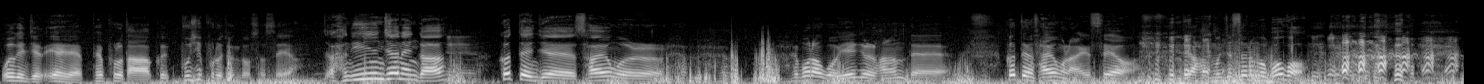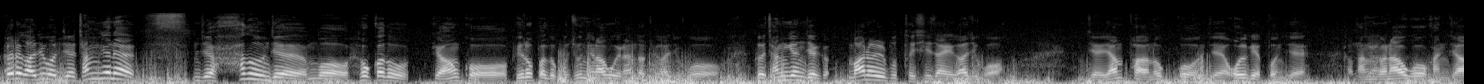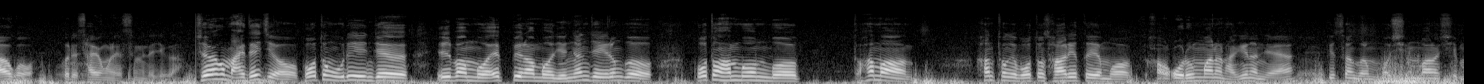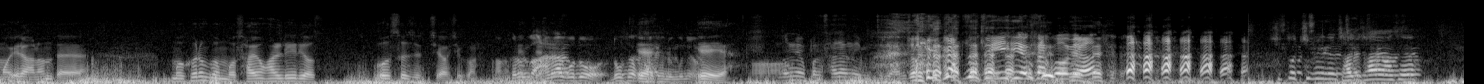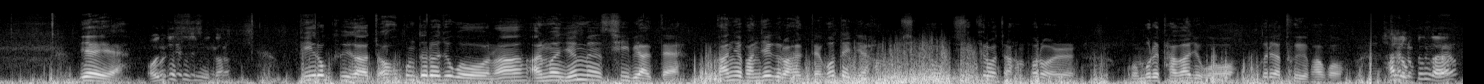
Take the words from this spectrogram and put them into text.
올게 이제 예, 예, 100%다 90% 정도 썼어요. 한 2년 전인가 네. 그때 이제 사용을 해- 해보라고 얘기를 하는데 그때는 사용을 안 했어요. 이제 한- 먼저 쓰는 거 보고 그래가지고 이제 작년에 이제 하도 이제 뭐 효과도 않고 비료발도 꾸준히 나고 이런다 해가지고 그 작년 이제 마늘부터 시작해가지고 이제 양파 넣고 이제 올게 또 이제 감자. 당근하고 간자하고 그래 사용을 했습니다 지금 저하고 많이 되죠 보통 우리 이제 일반 뭐 앱비나 뭐 연년제 이런 거 보통 한번 뭐 하면 한 통에 보통 4리터에 뭐한 5, 6만 원 하기는 예 네. 비싼 거는 뭐 10만 원씩 뭐 이래 하는데 뭐 그런 건 뭐 사용할 일이 없, 없어졌죠 지금 아, 그런 거 안 하고도 농사가 잘 되는군요. 예, 예. 아, 농협방 사장님들이 안 좋아할 것 같은데 이 영상 보면 슈퍼치비는 자주 사용하세요? 예, 예. 언제 쓰십니까? 비록기가 조금 떨어지거나 아니면 연면 시비할 때 간여 반제기로 할 때 그때 이제 한 10kg, 10kg짜리 한 포를 그 물에 타가지고 그래가 투입하고 잘 녹던가요?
